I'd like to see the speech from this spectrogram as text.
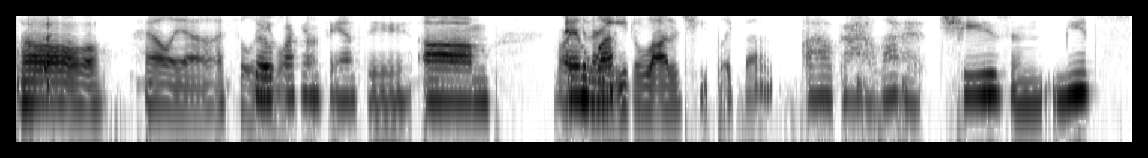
Oh, hell yeah. I feel so fucking fancy. Um, Mark and and, I left- eat a lot of cheese like that. oh god, I love it. Cheese and meats,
